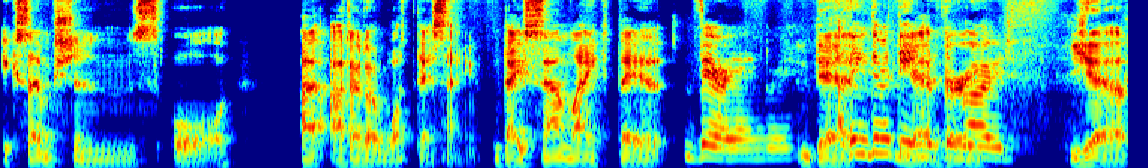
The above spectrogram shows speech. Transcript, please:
exemptions or I, I don't know what they're saying. They sound like they're Very angry. they're I think they're at the yeah, end of the road. Yeah,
